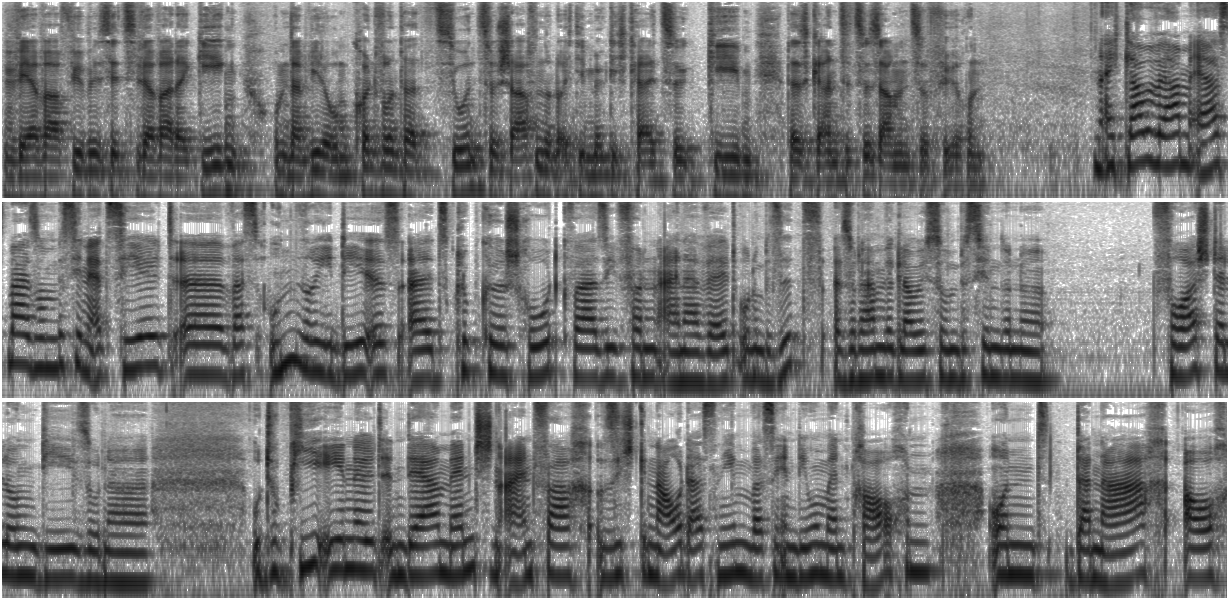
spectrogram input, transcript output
wer war für Besitz, wer war dagegen, um dann wiederum Konfrontation zu schaffen und euch die Möglichkeit zu geben, das Ganze zusammenzuführen. Na, ich glaube, wir haben erstmal so ein bisschen erzählt, äh, was unsere Idee ist als Club Kirschrot quasi von einer Welt ohne Besitz. Also da haben wir, glaube ich, so ein bisschen so eine Vorstellung, die so einer Utopie ähnelt, in der Menschen einfach sich genau das nehmen, was sie in dem Moment brauchen und danach auch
